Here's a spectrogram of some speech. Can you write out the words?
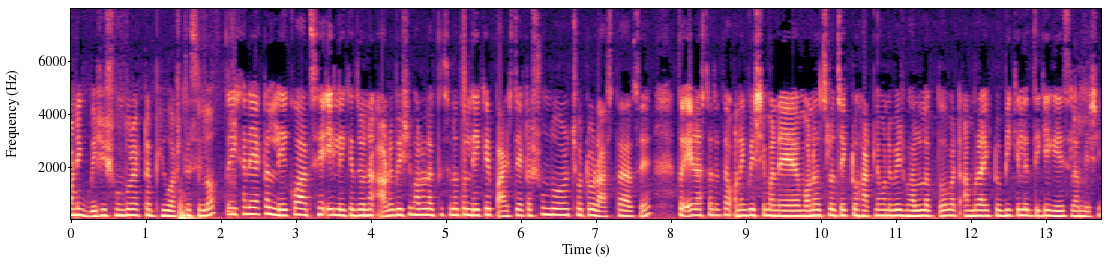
অনেক বেশি সুন্দর একটা ভিউ আসতেছিল। তো এখানে একটা লেকও আছে, এই লেকের জন্য আরও বেশি ভালো লাগতেছিল। তো লেকের পাশ দিয়ে একটা সুন্দর ছোট রাস্তা আছে। তো এই রাস্তাটাতে অনেক বেশি মানে মনে হচ্ছিল যে একটু হাঁটলে মনে বেশ ভালো লাগতো বাট আমরা একটু বিকেলের দিকে গিয়েছিলাম বেশি।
